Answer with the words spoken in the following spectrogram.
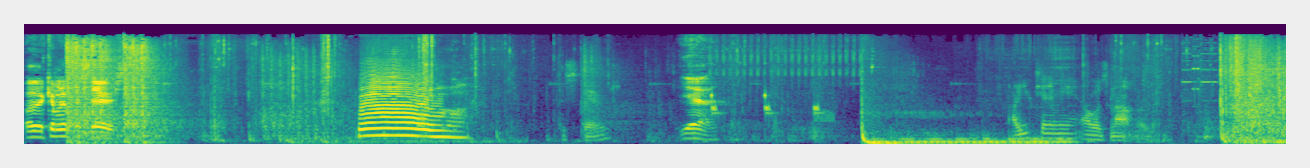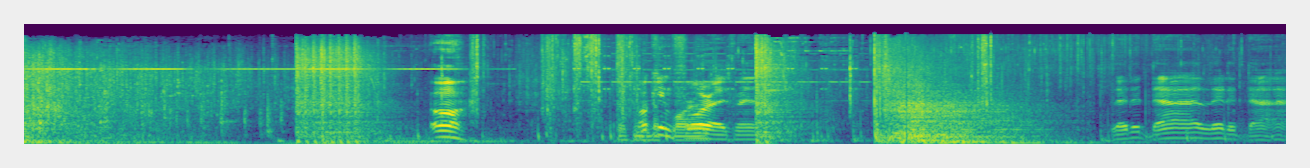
Oh, they're coming up the stairs. The stairs? Yeah. Are you kidding me? I was not moving. Oh, Listen to the fucking Flores. Flores, man. Let it die, let it die.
